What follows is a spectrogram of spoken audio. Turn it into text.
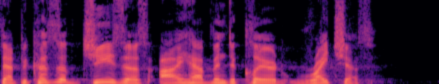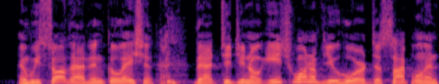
that because of Jesus, I have been declared righteous. And we saw that in Galatians. That did you know each one of you who are a disciple and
